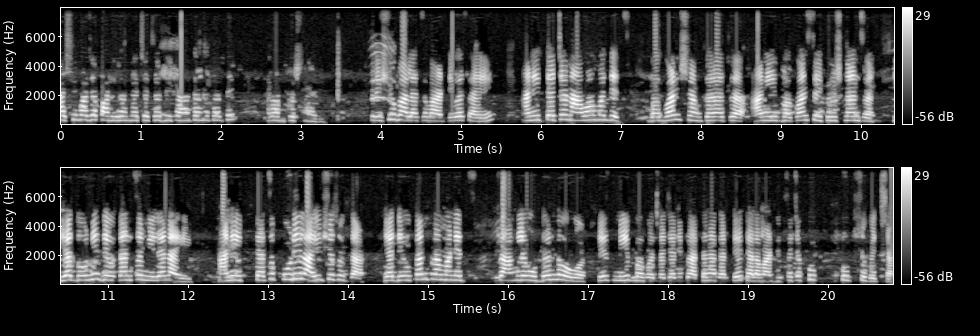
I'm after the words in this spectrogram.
अशी माझ्या पांडुरंगाच्या चरणी प्रार्थना करते. रामकृष्ण हरी. त्रिशू बालाचा वाढदिवस आहे आणि त्याच्या नावामध्येच भगवान शंकराचं आणि भगवान श्रीकृष्णांचं या दोन्ही देवतांचं मिलन आहे. आणि त्याचं पुढील आयुष्य सुद्धा या देवतांप्रमाणेच चांगलं उदंड होवं हेच मी भगवंताच्या प्रार्थना करते. त्याला वाढदिवसाच्या खूप खूप शुभेच्छा.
